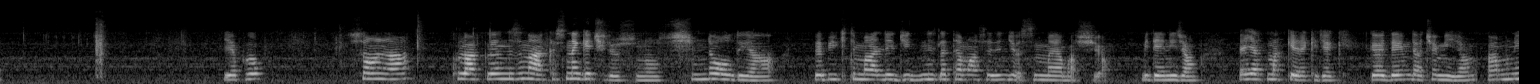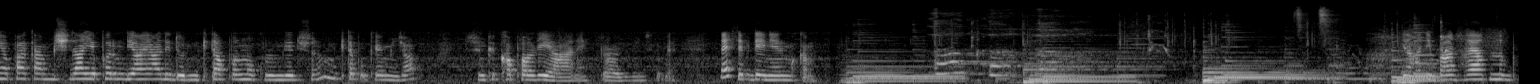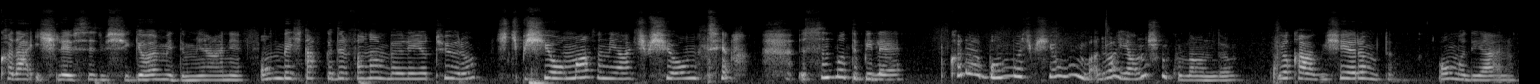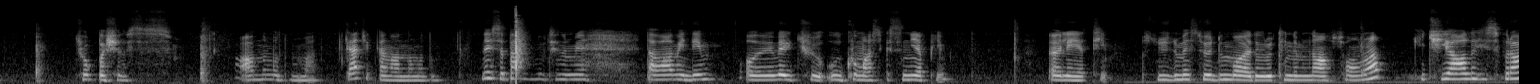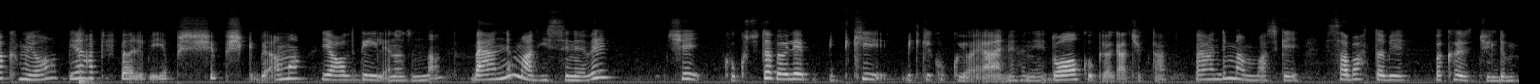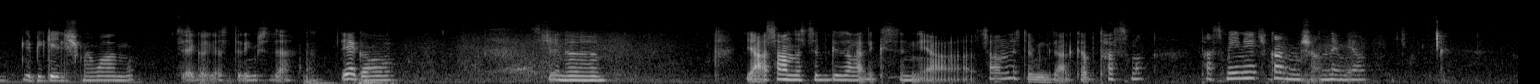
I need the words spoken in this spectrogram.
yapıp sonra kulaklarınızın arkasına geçiriyorsunuz. Şimdi oldu ya. Ve büyük ihtimalle cildinizle temas edince ısınmaya başlıyor. Bir deneyeceğim. Ve yatmak gerekecek. Gözlerimi de açamayacağım. Ben bunu yaparken bir şeyler yaparım diye hayal ediyorum. Kitap falan okurum diye düşünüyorum ama kitap okuyamayacağım. Çünkü kapalı yani gördüğünüz gibi. Neyse bir deneyelim bakalım. Yani ben hayatımda bu kadar işlevsiz bir şey görmedim yani. 15 dakikadır falan böyle yatıyorum. Hiçbir şey olmaz mı ya? Hiçbir şey olmadı ya. Isınmadı bile. Kadar bomboş bir şey olur mu? Acaba yanlış mı kullandım? Yok abi işe yaramadı. Olmadı yani. Çok başarısız. Anlamadım ben. Gerçekten anlamadım. Neyse ben rutinimi devam edeyim. Ve şu uyku maskesini yapayım. Öyle yatayım. Yüzüme sürdüm bu arada rutinimden sonra. Hiç yağlı his bırakmıyor. Bir hafif böyle bir yapış yapış gibi ama yağlı değil en azından. Beğendim ben hissini ve şey kokusu da böyle bitki bitki kokuyor yani. Hani doğal kokuyor gerçekten. Beğendim ben maskeyi. Sabah da bir bakarız cildimde bir gelişme var mı? Diego göstereyim size. Diego. Canım. Ya sen nasıl bir güzelliksin ya. Sen nasıl bir güzellik ya. Bu tasma. Tasmayı niye çıkarmamış annem ya?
